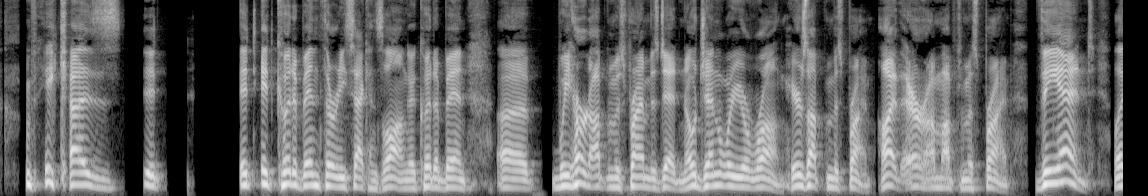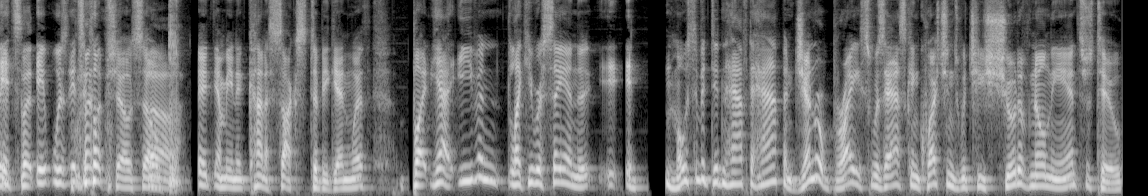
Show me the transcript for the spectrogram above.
because it It it could have been 30 seconds long. It could have been uh we heard Optimus Prime is dead. No general, you're wrong. Here's Optimus Prime. Hi there, I'm Optimus Prime. The end. Like it's but it was it's a clip show, so Uh. it, I mean it kind of sucks to begin with. But yeah, even like you were saying, it, it most of it didn't have to happen. General Bryce was asking questions which he should have known the answers to,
